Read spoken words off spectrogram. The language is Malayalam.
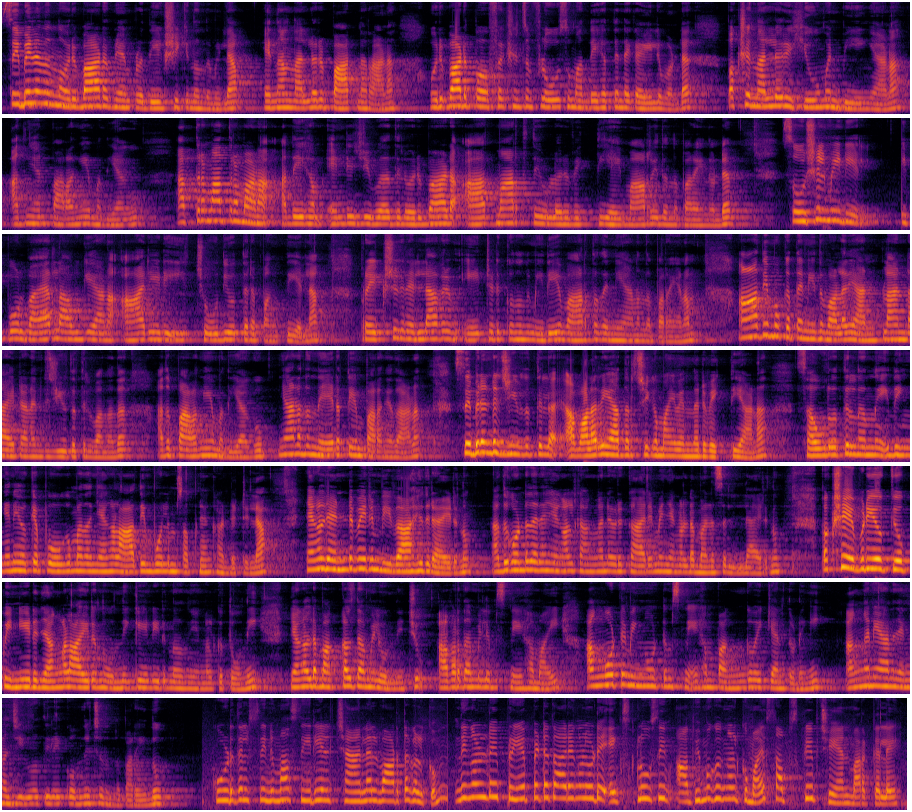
സിബിനിൽ നിന്ന് ഒരുപാട് ഞാൻ പ്രതീക്ഷിക്കുന്നൊന്നുമില്ല. എന്നാൽ നല്ലൊരു പാർട്ട്ണറാണ് ഒരുപാട് പെർഫെക്ഷൻസും ഫ്ലോസും അദ്ദേഹത്തിന്റെ കയ്യിലുമുണ്ട്. പക്ഷെ നല്ലൊരു ഹ്യൂമൻ ബീയിങ് ആണ്. അത് ഞാൻ പറഞ്ഞേ മതിയാകൂ. അത്രമാത്രമാണ് അദ്ദേഹം എന്റെ ജീവിതത്തിൽ ഒരുപാട് ആത്മാർത്ഥതയുള്ള ഒരു വ്യക്തിയായി മാറിയതെന്ന് പറയുന്നുണ്ട്. സോഷ്യൽ മീഡിയയിൽ ഇപ്പോൾ വൈറലാവുകയാണ് ആര്യയുടെ ഈ ചോദ്യോത്തര പങ്ക്തിയെല്ലാം. പ്രേക്ഷകരെല്ലാവരും ഏറ്റെടുക്കുന്നതും ഇതേ വാർത്ത തന്നെയാണെന്ന് പറയണം. ആദ്യമൊക്കെ തന്നെ ഇത് വളരെ അൺപ്ലാൻഡ് ആയിട്ടാണ് എന്റെ ജീവിതത്തിൽ വന്നത്. അത് പറഞ്ഞേ മതിയാകും. ഞാനത് നേരത്തെയും പറഞ്ഞതാണ്. സിബിരന്റെ ജീവിതത്തിൽ വളരെ യാദർച്ഛികമായി വന്നൊരു വ്യക്തിയാണ്. സൗഹൃദത്തിൽ നിന്ന് ഇതിങ്ങനെയൊക്കെ പോകുമെന്ന് ഞങ്ങൾ ആദ്യം പോലും സ്വപ്നം കണ്ടിട്ടില്ല. ഞങ്ങൾ രണ്ടുപേരും വിവാഹിതരായിരുന്നു. അതുകൊണ്ട് തന്നെ ഞങ്ങൾക്ക് അങ്ങനെ ഒരു കാര്യമേ ഞങ്ങളുടെ മനസ്സിലില്ലായിരുന്നു. പക്ഷേ എവിടെയൊക്കെയോ പിന്നീട് ഞങ്ങളായിരുന്നു ഒന്നിക്കേണ്ടിയിരുന്നതെന്ന് ഞങ്ങൾക്ക് തോന്നി. ഞങ്ങളുടെ മക്കൾ തമ്മിൽ ഒന്നിച്ചു. അവർ തമ്മിലും സ്നേഹമായി. അങ്ങോട്ടും ഇങ്ങോട്ടും സ്നേഹം പങ്കുവയ്ക്കാൻ തുടങ്ങി. അങ്ങനെയാണ് ഞങ്ങൾ ജീവിതത്തിലേക്ക് ഒന്നിച്ചതെന്ന് പറയുന്നു. കൂടുതൽ സിനിമ സീരിയൽ ചാനൽ വാർത്തകൾക്കും നിങ്ങളുടെ പ്രിയപ്പെട്ട താരങ്ങളുടെ എക്സ്ക്ലൂസീവ് അഭിമുഖങ്ങൾക്കുമായി സബ്സ്ക്രൈബ് ചെയ്യാൻ മറക്കല്ലേ?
